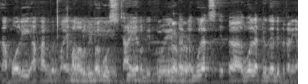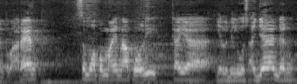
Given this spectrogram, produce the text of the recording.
Napoli akan bermain Malah lebih bagus. cair, Hmm. lebih fluid. Benar, dan benar. gue lihat gue lihat juga di pertandingan kemarin, semua pemain Napoli kayak ya lebih luas aja dan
